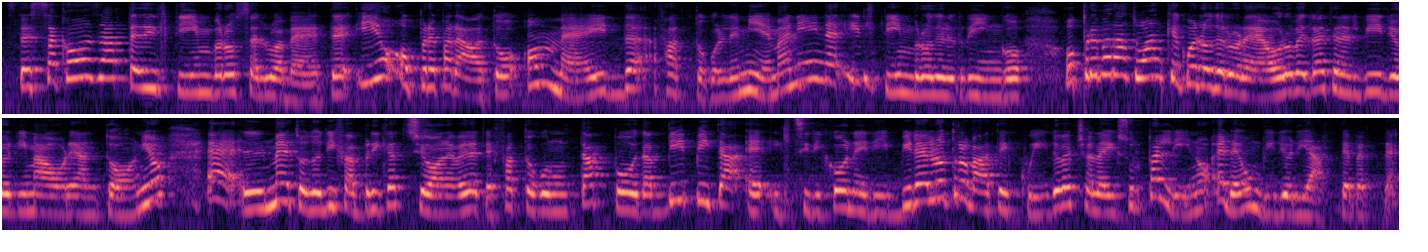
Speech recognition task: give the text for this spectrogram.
Stessa cosa per il timbro se lo avete. Io ho preparato homemade, fatto con le mie manine, il timbro del ringo. Ho preparato anche quello dell'oreo, lo vedrete nel video di Mauro e Antonio. E il metodo di fabbricazione, vedete, è fatto con un tappo da bibita e il silicone edibile lo trovate qui dove ce l'hai sul pallino ed è un video di arte per te.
